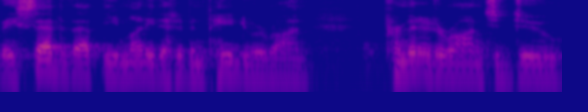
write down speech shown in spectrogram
they said that the money that had been paid to Iran permitted Iran to do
